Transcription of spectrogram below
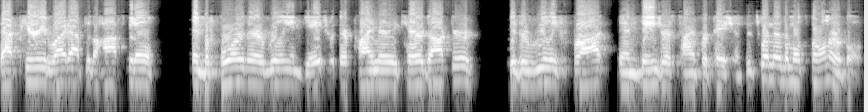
that period right after the hospital and before they're really engaged with their primary care doctor is a really fraught and dangerous time for patients. It's when they're the most vulnerable.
